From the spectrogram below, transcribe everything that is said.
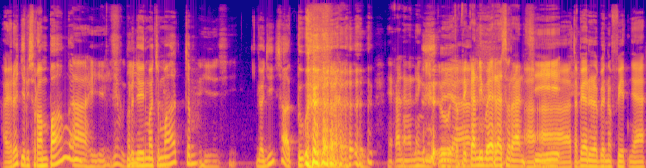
Akhirnya jadi serampangan. akhirnya begitu Ngerjain macem-macem. iya sih Gaji satu. ya kadang-kadang gitu Iya. tapi kan dibayar asuransi Ah, ah, tapi ada benefitnya.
